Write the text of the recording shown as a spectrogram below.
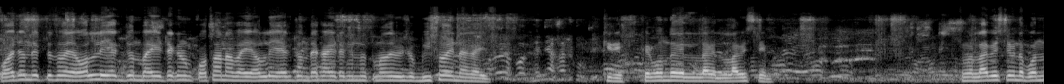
কয়জন দেখতেছো ভাই? অনলি একজন ভাই, এটা কোনো কথা না ভাই। অনলি একজন দেখা, এটা কিন্তু তোমাদের বিষয়- না গাইজ কি রে? ফের বন্ধ লাভ স্ট্রিম তোমার লাভ স্ট্রিমটা বন্ধ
